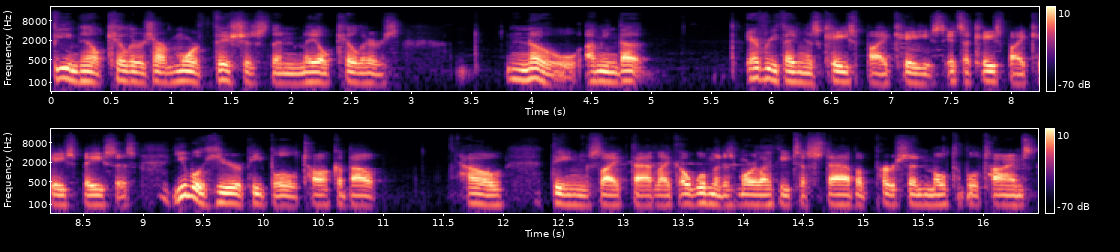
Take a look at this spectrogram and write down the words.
female killers are more vicious than male killers. No, I mean, that everything is case by case. It's a case by case basis. You will hear people talk about how things like that, like a woman is more likely to stab a person multiple times.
